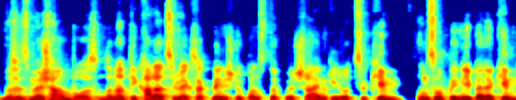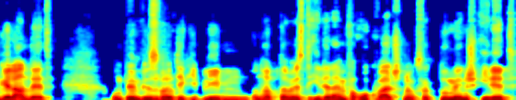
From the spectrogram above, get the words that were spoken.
muss jetzt mal schauen, was. Und dann hat die Carla zu mir gesagt, Mensch, du kannst doch gut schreiben, geh doch zu Kim. Und so bin ich bei der Kim gelandet und bin bis Mhm. heute geblieben und habe damals die Edith einfach angequatscht und hab gesagt, du Mensch, Edith,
